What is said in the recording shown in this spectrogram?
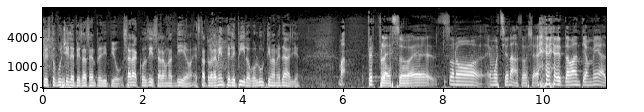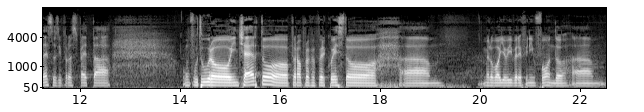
questo fucile pesa sempre di più. Sarà così, sarà un addio? È stato veramente l'epilogo, l'ultima medaglia? Ma perplesso, eh, sono emozionato, cioè davanti a me adesso si prospetta un futuro incerto, però proprio per questo um, me lo voglio vivere fino in fondo. Um,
